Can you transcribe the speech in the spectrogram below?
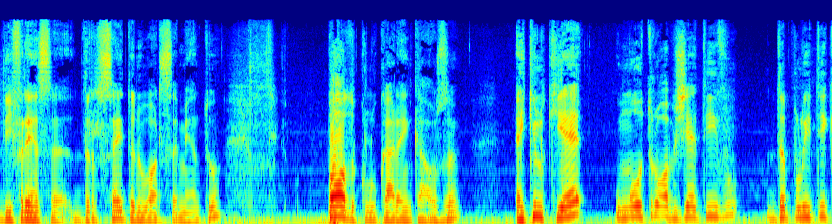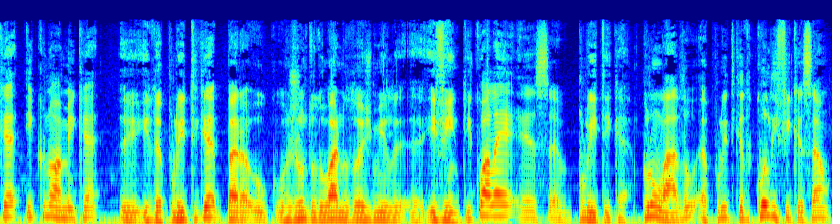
diferença de receita no orçamento pode colocar em causa aquilo que é um outro objetivo da política económica eh, e da política para o conjunto do ano 2020. E qual é essa política? Por um lado, a política de qualificação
